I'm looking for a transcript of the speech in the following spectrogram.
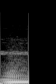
Yeah.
